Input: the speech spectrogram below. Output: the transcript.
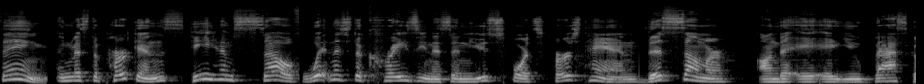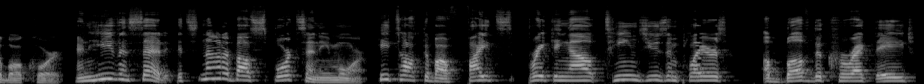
thing. And Mr. Perkins, he himself witnessed the craziness in youth sports firsthand this summer on the AAU basketball court. And he even said it's not about sports anymore. He talked about fights breaking out, teams using players above the correct age.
